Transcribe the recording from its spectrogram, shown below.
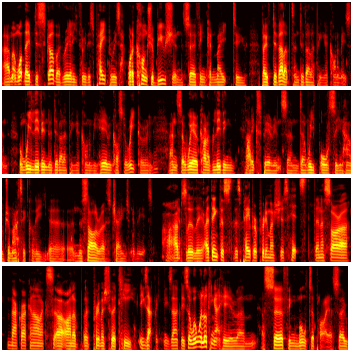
um, and what they've discovered really through this paper is what a contribution surfing can make to both developed and developing economies. And, and we live in a developing economy here in Costa Rica, and Mhm. and so we're kind of living that experience, and we've all seen how dramatically uh, Nosara has changed over the years. Oh, absolutely, I think this this paper pretty much just hits the Nosara macroeconomics uh, on a, a pretty much to a T. Exactly, exactly. So what we're looking at here, um, a surfing multiplier. So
